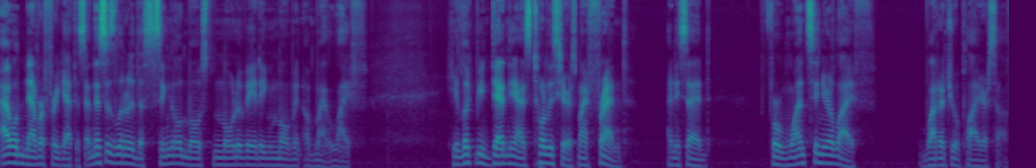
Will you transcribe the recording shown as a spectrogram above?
I will never forget this. And this is literally the single most motivating moment of my life. He looked me dead in the eyes, totally serious, my friend, and he said, For once in your life, why don't you apply yourself?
